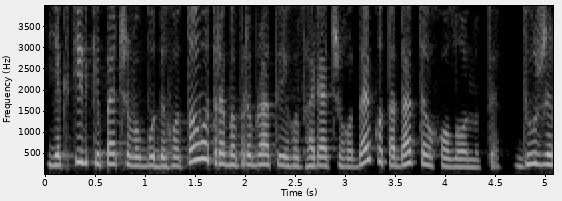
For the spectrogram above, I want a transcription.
Як тільки печиво буде готово, треба прибрати його з гарячого деко та дати охолонути. Дуже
